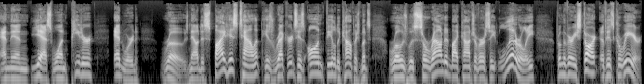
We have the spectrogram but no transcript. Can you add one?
and then, yes, one Peter Edward Rose. Now, despite his talent, his records, his on field accomplishments, Rose was surrounded by controversy literally from the very start of his career.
